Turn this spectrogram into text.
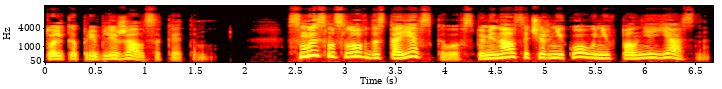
только приближался к этому. Смысл слов Достоевского вспоминался Чернякову не вполне ясно.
